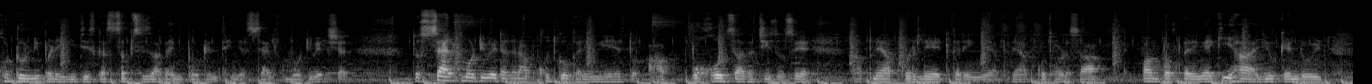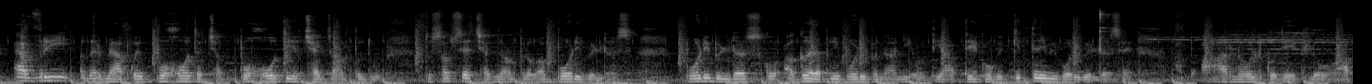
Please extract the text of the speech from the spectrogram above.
खुद ढूंढनी पड़ेगी, जिसका सबसे ज़्यादा इंपॉर्टेंट थिंग है सेल्फ मोटिवेशन तो सेल्फ मोटिवेट अगर आप खुद को करेंगे तो आप बहुत ज़्यादा चीज़ों से अपने आप को रिलेट करेंगे, अपने आप को थोड़ा सा पम्प अप करेंगे कि हाँ you can do it every अगर मैं आपको एक बहुत अच्छा बहुत ही अच्छा एग्ज़ाम्पल दूँ तो सबसे अच्छा एग्ज़ाम्पल होगा बॉडी बिल्डर्स बॉडी बिल्डर्स को अगर अपनी बॉडी बनानी होती है आप देखोगे कितने भी बॉडी बिल्डर्स हैं, आप आर्नोल्ड को देख लो, आप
